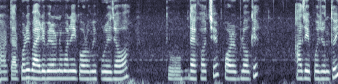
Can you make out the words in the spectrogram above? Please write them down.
আর তারপরে বাইরে বেরোনো মানে গরমে পুড়ে যাওয়া। তো দেখা হচ্ছে পরের ব্লগে। আজ এই পর্যন্তই।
